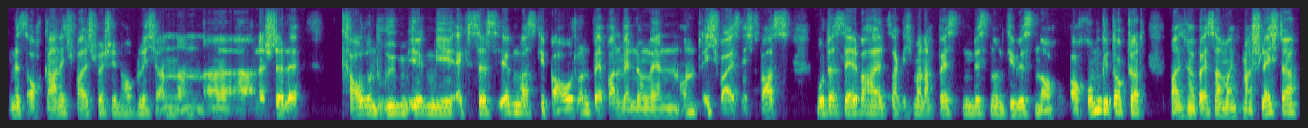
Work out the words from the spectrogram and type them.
und das auch gar nicht falsch verstehen, hoffentlich an, an, äh, an der Stelle, Kraut und Rüben irgendwie Access irgendwas gebaut und Webanwendungen und ich weiß nicht was, wo das selber halt, sag ich mal, nach bestem Wissen und Gewissen auch, auch rumgedoktert, manchmal besser, manchmal schlechter.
